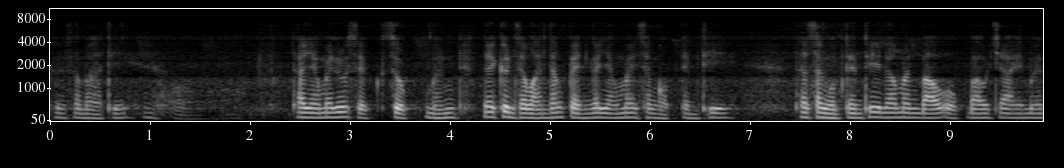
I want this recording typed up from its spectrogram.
คือสมาธิ ถ้ายังไม่รู้สึกสุขเหมือนได้ขึ้นสวรรค์ทั้งเป็นก็ยังไม่สงบเต็มที่ ถ้าสงบเต็มที่แล้วมันเบาอกเบาใจเหมือน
